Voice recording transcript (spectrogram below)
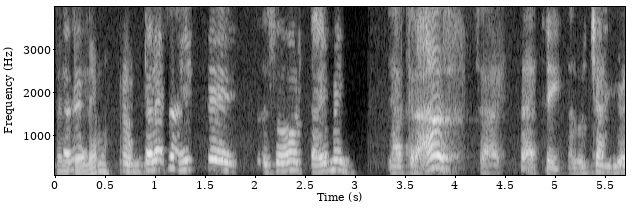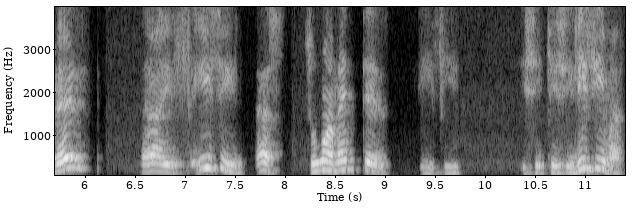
te entendemos. Preguntarle a esa gente, esos timing de atrás, ¿sabes? La lucha libre era difícil, era sumamente difícil, dificilísima.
